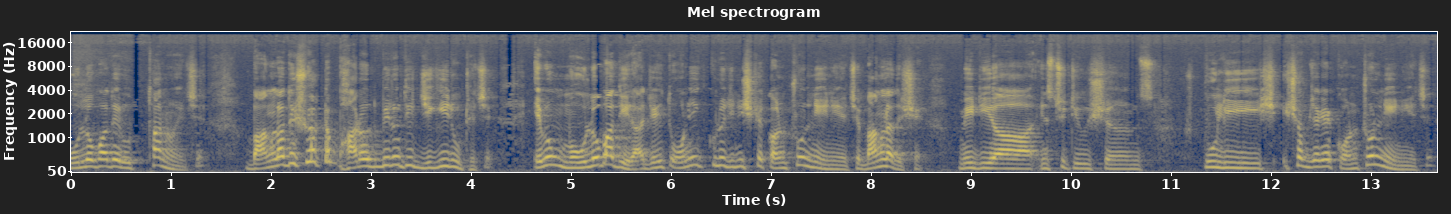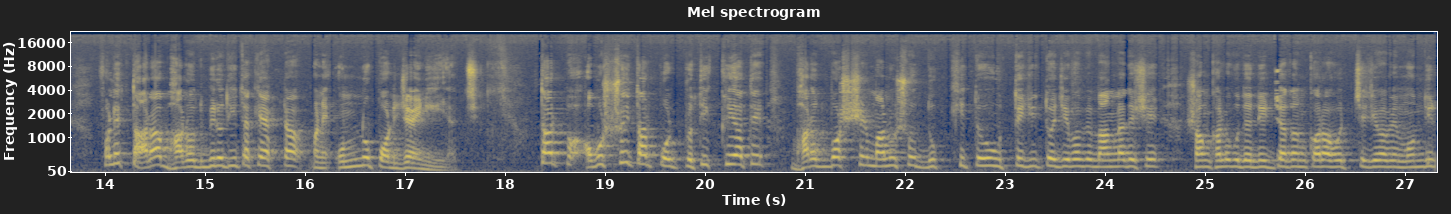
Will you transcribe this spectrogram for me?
মৌলবাদের উত্থান হয়েছে, বাংলাদেশেও একটা ভারত বিরোধী জিগির উঠেছে এবং মৌলবাদীরা যেহেতু অনেকগুলো জিনিসকে কন্ট্রোল নিয়ে নিয়েছে বাংলাদেশে মিডিয়া ইনস্টিটিউশনস পুলিশ এসব জায়গায় কন্ট্রোল নিয়ে নিয়েছে, ফলে তারা ভারত বিরোধিতাকে একটা মানে অন্য পর্যায়ে নিয়ে যাচ্ছে। তার অবশ্যই তার প্রতিক্রিয়াতে ভারতবর্ষের মানুষও দুঃখিত, উত্তেজিত যেভাবে বাংলাদেশে সংখ্যালঘুদের নির্যাতন করা হচ্ছে, যেভাবে মন্দির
